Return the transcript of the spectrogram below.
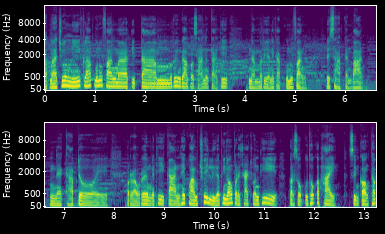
กลับมาช่วงนี้ครับคุณผู้ฟังมาติดตามเรื่องราวข่าวสารต่างๆ ที่นำมาเรียนให้กับคุณผู้ฟังได้ทราบกันบ้างนะครับ โดยเราเริ่มกันที่การให้ความช่วยเหลือพี่น้องประชาชนที่ประสบอุทกภัย ซึ่งกองทัพ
